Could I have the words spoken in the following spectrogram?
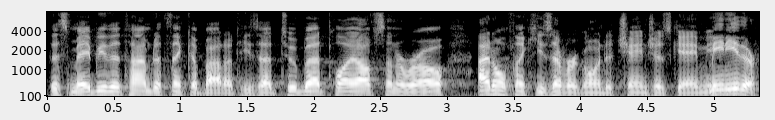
this may be the time to think about it. He's had two bad playoffs in a row. I don't think he's ever going to change his game. Me neither.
